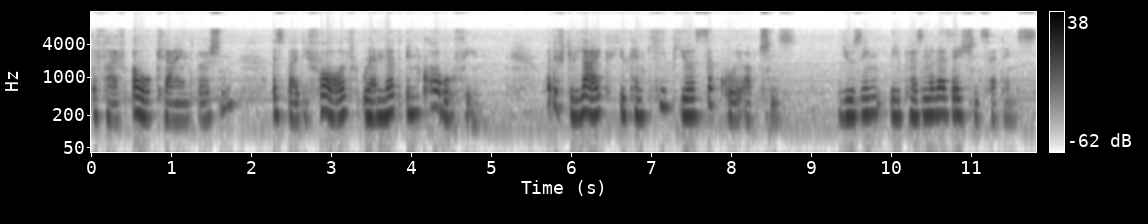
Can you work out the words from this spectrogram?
The 5.0 client version is by default rendered in Corbu theme. But if you like, you can keep your SAP options using the personalization settings.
